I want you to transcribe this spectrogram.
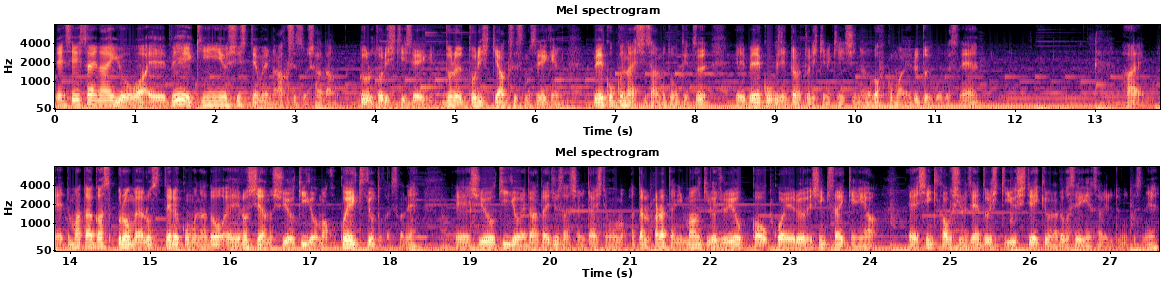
で制裁内容は、えー、米金融システムへのアクセスを遮断、ドル取引制限、ドル取引アクセスの制限、米国内資産の凍結、えー、米国人との取引の禁止などが含まれるということですね。はい。えー、とまた、ガスプロムやロステレコムなど、えー、ロシアの主要企業、まあ、国営企業とかですかね、えー、主要企業や団体13社に対しても、新たに満期が14日を超える新規債券や、え新規株式の全取引、融資提供などが制限されるということですね。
